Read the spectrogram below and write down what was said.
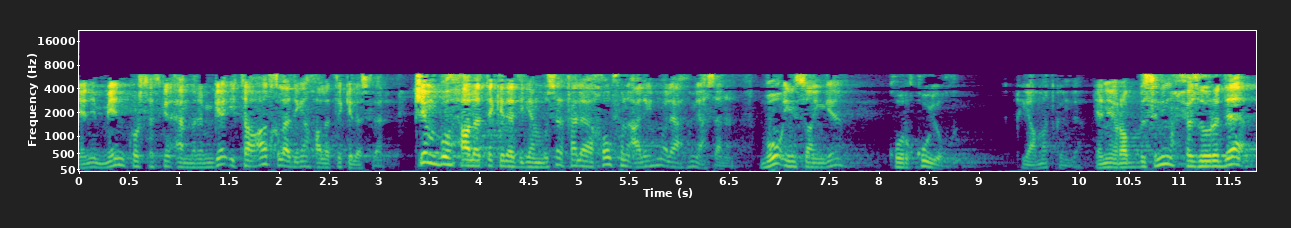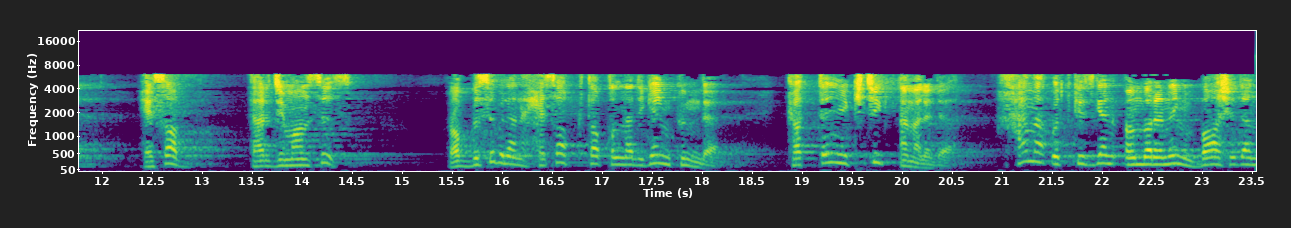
ya'ni men ko'rsatgan amrimga itoat qiladigan holatda kelasizlar. Kim bu holatda keladigan bo'lsa bu insonga qo'rquv yo'q qiyomat kunida. Ya'ni robbisining huzurida hisob tarjimonsiz robbisi bilan hisob kitob qilinadigan kunda kattayu kichik amalida hamma o'tkazgan umrining boshidan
